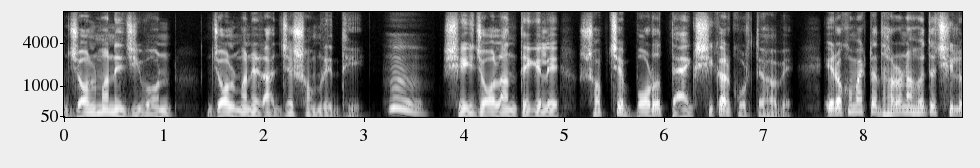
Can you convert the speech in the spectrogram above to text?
জল মানে জীবন জল মানে রাজ্যের সমৃদ্ধি। হুম। সেই জল আনতে গেলে সবচেয়ে বড় ত্যাগ স্বীকার করতে হবে। এরকম একটা ধারণা হয়তো ছিল।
